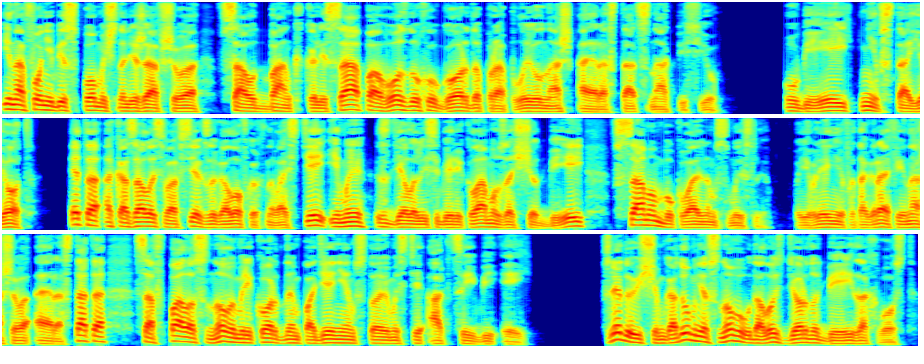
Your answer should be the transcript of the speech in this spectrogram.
и на фоне беспомощно лежавшего в Саутбанк колеса по воздуху гордо проплыл наш аэростат с надписью «Убей не встает». Это оказалось во всех заголовках новостей, и мы сделали себе рекламу за счет BA в самом буквальном смысле. Появление фотографии нашего аэростата совпало с новым рекордным падением стоимости акций BA. В следующем году мне снова удалось дернуть BA за хвост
